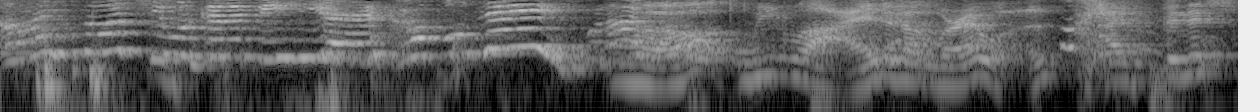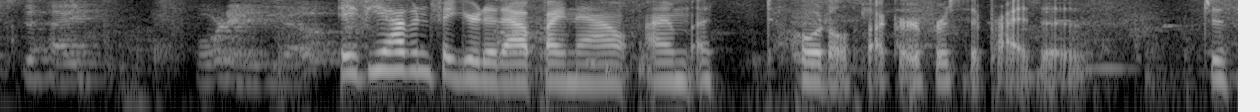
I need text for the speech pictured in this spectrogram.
I thought you were gonna be here in a couple days when I was. Well, we lied about where I was. I finished the hike four days ago. If you haven't figured it out by now, I'm a total sucker for surprises. Just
